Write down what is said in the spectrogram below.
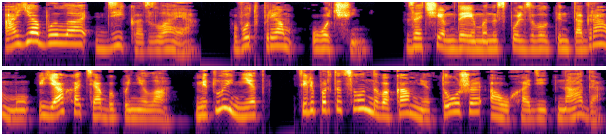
А я была дико злая. Вот прям очень. Зачем Дэймон использовал пентаграмму, я хотя бы поняла. Метлы нет, телепортационного камня тоже, а уходить надо.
